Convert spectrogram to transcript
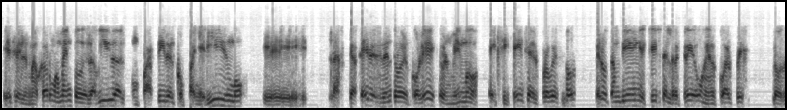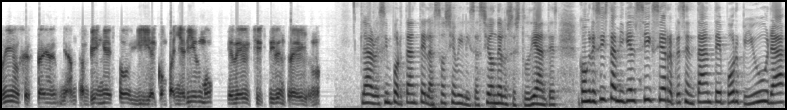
es el mejor momento de la vida, el compartir el compañerismo, eh, las quehaceres dentro del colegio, el mismo exigencia del profesor, pero también existe el recreo en el cual pues, los niños están también esto y el compañerismo que debe existir entre ellos, ¿no? Claro, es importante la sociabilización de los estudiantes. Congresista Miguel Sixia, representante por Piura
